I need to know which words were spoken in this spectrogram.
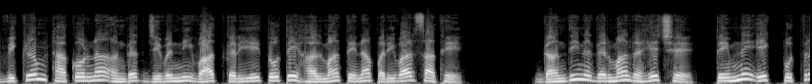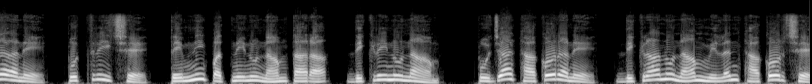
વિક્રમ ઠાકોરના અંગત જીવનની વાત કરીએ તો તે હાલમાં તેના પરિવાર સાથે ગાંધીનગરમાં રહે છે. તેમને એક પુત્ર અને પુત્રી છે. તેમની પત્નીનું નામ તારા, દીકરીનું નામ પૂજા ઠાકોર અને દીકરાનું નામ મિલન ઠાકોર છે.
